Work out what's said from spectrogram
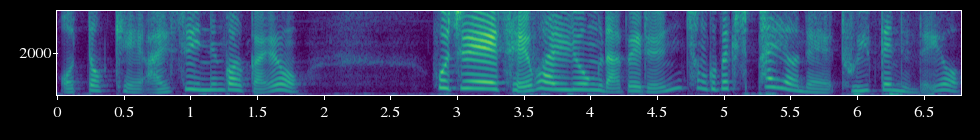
어떻게 알 수 있는 걸까요? 호주의 재활용 라벨은 1918년에 도입됐는데요.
